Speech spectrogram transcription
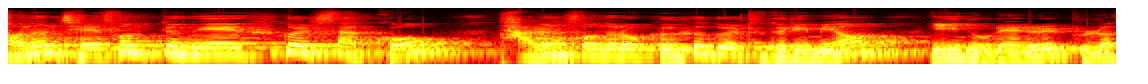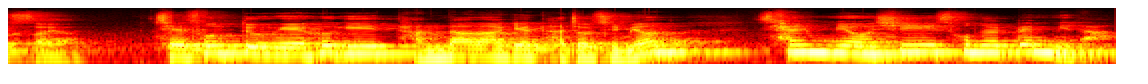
저는 제 손등에 흙을 쌓고 다른 손으로 그 흙을 두드리며 이 노래를 불렀어요. 제 손등에 흙이 단단하게 다져지면 살며시 손을 뺍니다.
